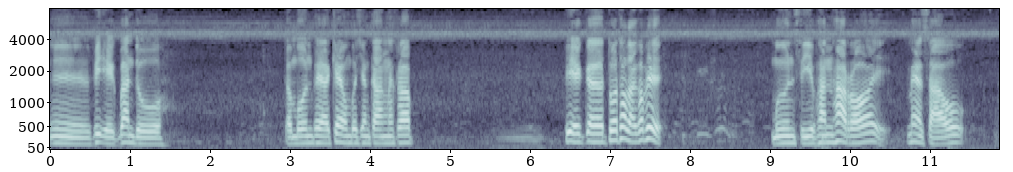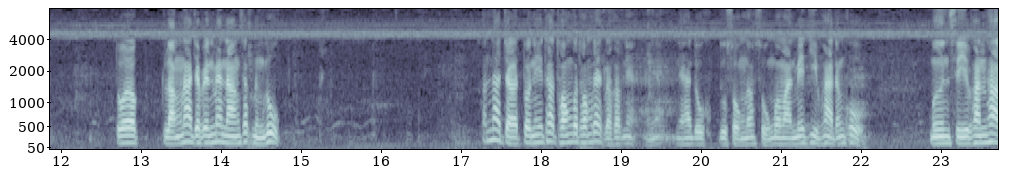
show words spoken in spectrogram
นี่พี่เอกบ้านดู ตำบลแพญาแก้วอำเภอเชียงกลางนะครับ พี่เอกเอ่อตัวเท่าไหร่ครับพี่หมื่นสี่พันห้าร้อยแม่สาว ตัวหลังน่าจะเป็นแม่นางสักหนึ่งลูกมันน่าจะตัวนี้ถ้าท้องก็ท้องแรกแล้วครับเนี่ยเนี่ยฮะดูดูทรงเนาะสูงประมาณเมตรยี่ห้าทั้งคู่หมื่นสี่พันห้า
